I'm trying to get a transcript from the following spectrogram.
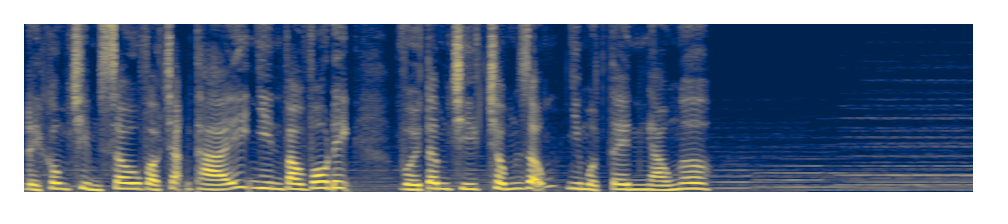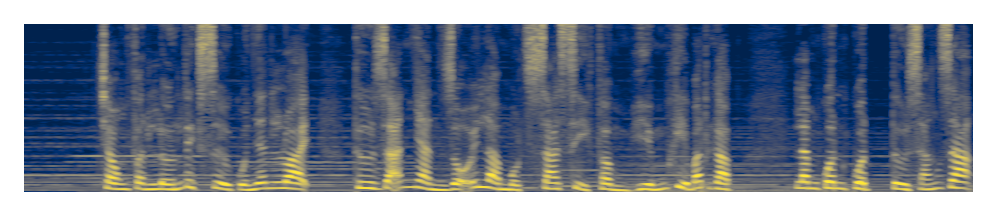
để không chìm sâu vào trạng thái nhìn vào vô định với tâm trí trống rỗng như một tên ngáo ngơ. Trong phần lớn lịch sử của nhân loại, thư giãn nhàn rỗi là một xa xỉ phẩm hiếm khi bắt gặp. Làm quần quật từ sáng dạng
